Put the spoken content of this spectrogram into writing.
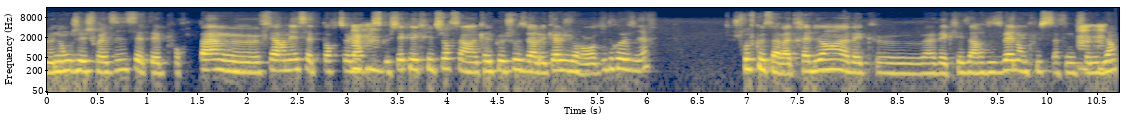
le nom que j'ai choisi, c'était pour pas me fermer cette porte-là, mhm. parce que je sais que l'écriture, c'est quelque chose vers lequel j'aurais envie de revenir. Je trouve que ça va très bien avec, euh, avec les arts visuels, en plus, ça fonctionne mhm. bien.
